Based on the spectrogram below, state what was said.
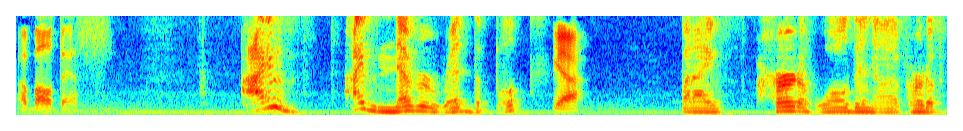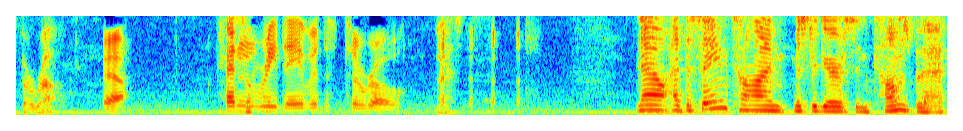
about this. I've I've never read the book, Yeah, but I've heard of Walden and I've heard of Thoreau. yeah. Henry David Thoreau. Yes. now, at the same time, Mr. Garrison comes back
